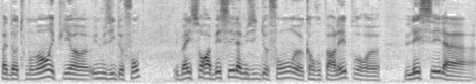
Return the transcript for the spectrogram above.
pas d'autres moments et puis une musique de fond. Et ben, il saura baisser la musique de fond quand vous parlez pour laisser la,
